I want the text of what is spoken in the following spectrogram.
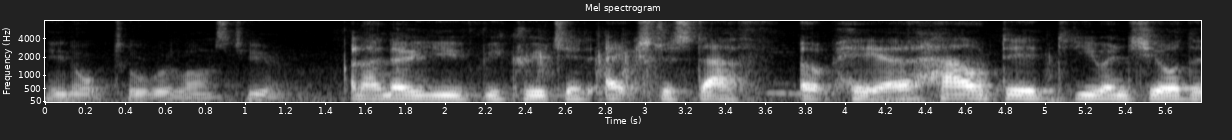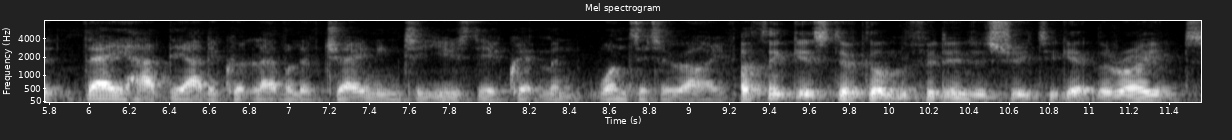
in October last year. And I know you've recruited extra staff up here. How did you ensure that they had the adequate level of training to use the equipment once it arrived? I think it's difficult in the food industry to get the right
